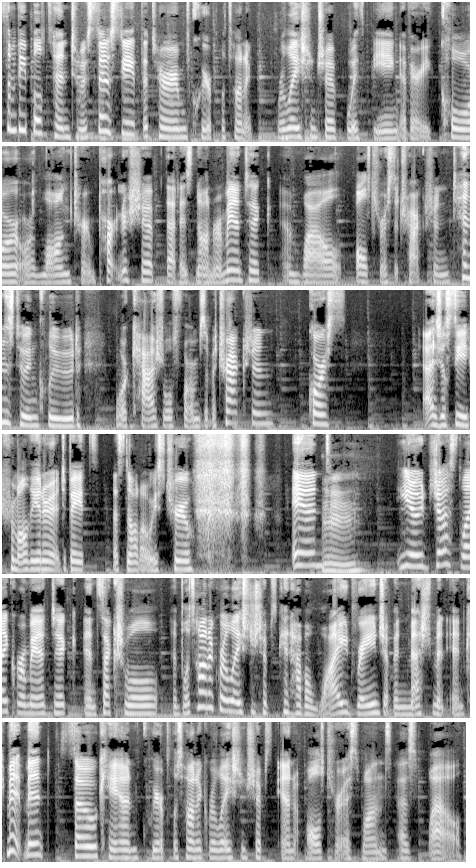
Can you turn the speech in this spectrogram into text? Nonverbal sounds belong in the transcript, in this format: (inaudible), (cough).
Some people tend to associate the term queer platonic relationship with being a very core or long term partnership that is non romantic, and while alterous attraction tends to include more casual forms of attraction, of course, as you'll see from all the internet debates, that's not always true. (laughs) and Mm. you know, just like romantic and sexual and platonic relationships can have a wide range of enmeshment and commitment, so can queer platonic relationships and alterous ones as well.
